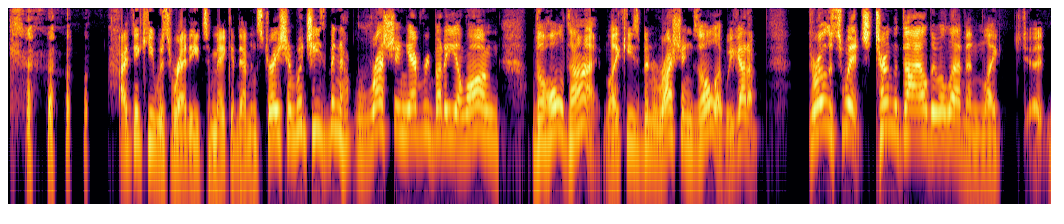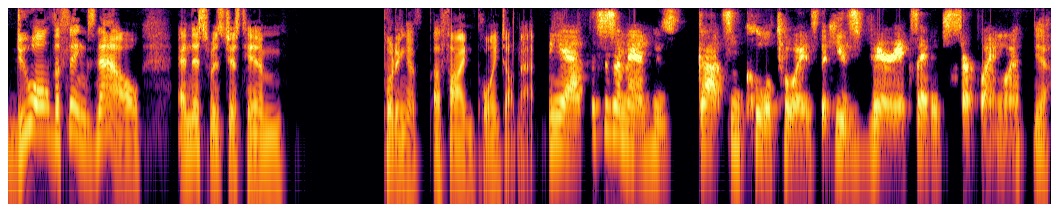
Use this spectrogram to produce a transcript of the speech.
I think he was ready to make a demonstration, which he's been rushing everybody along the whole time. Like he's been rushing Zola. We got to throw the switch, turn the dial to 11, like uh, do all the things now. And this was just him putting a, a fine point on that. Yeah, this is a man who's got some cool toys that he's very excited to start playing with. Yeah.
